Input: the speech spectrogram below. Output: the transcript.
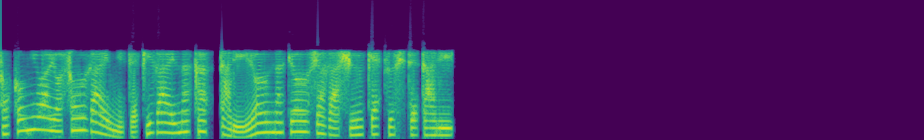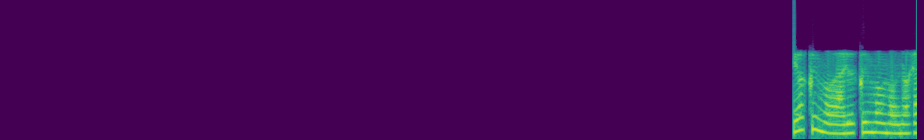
そこには予想外に敵がいなかったり異様な強者が集結してたり、良くも悪くも物語、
